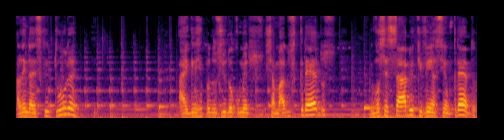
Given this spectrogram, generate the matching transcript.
Além da escritura, a igreja produziu documentos chamados credos. E você sabe o que vem a ser um credo?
